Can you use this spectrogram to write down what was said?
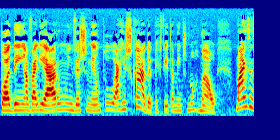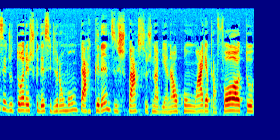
podem avaliar um investimento arriscado, é perfeitamente normal. Mas as editoras que decidiram montar grandes espaços na Bienal com área para foto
